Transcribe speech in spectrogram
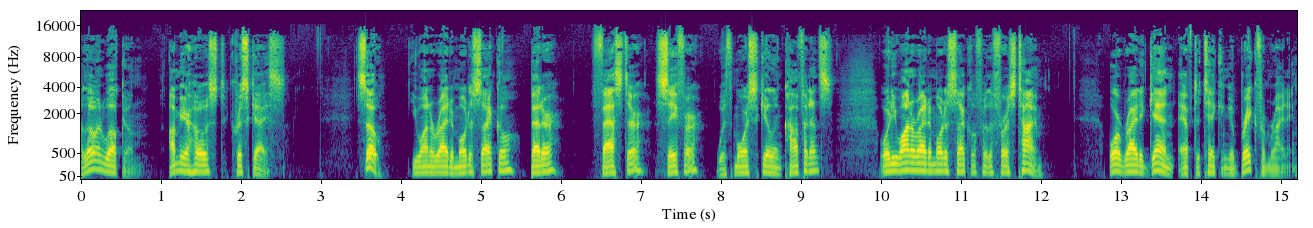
Hello and welcome. I'm your host, Chris Geis. So, you want to ride a motorcycle better, faster, safer, with more skill and confidence? Or do you want to ride a motorcycle for the first time? Or ride again after taking a break from riding?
